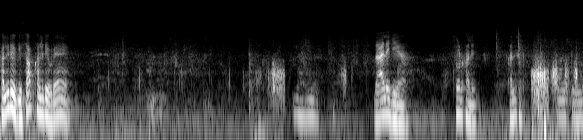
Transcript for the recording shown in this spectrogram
खाली ठेव की साप खाली ठेव रे. जायला की हा. सोड खाली. खाली सोड.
